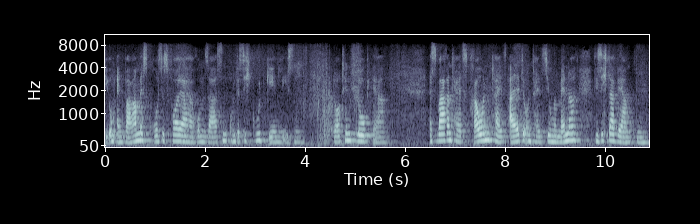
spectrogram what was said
die um ein warmes, großes Feuer herumsaßen und es sich gut gehen ließen. Dorthin flog er. Es waren teils Frauen, teils alte und teils junge Männer, die sich da wärmten.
